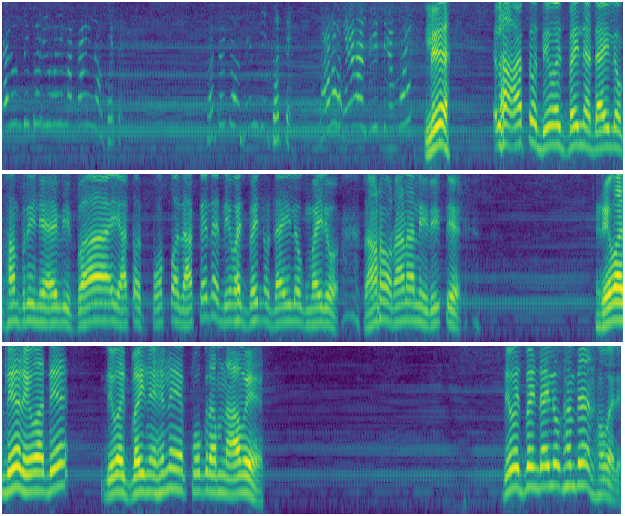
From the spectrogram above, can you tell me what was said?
ન રાણો રાણા લે એલા આ તો દેવજભાઈ ના ડાયલોગ સાંભળીને આવી. ભાઈ આ તો પોપ જ હાકે ને દેવજભાઈ નો ડાયલોગ માર્યો. રાણો રાણાની રીતે. રેવા દે રેવા દે. દેવજભાઈ ને હે ને એક પ્રોગ્રામ ના આવે દેવાજભાઈ ડાયલોગ સાંભળે ને હવારે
